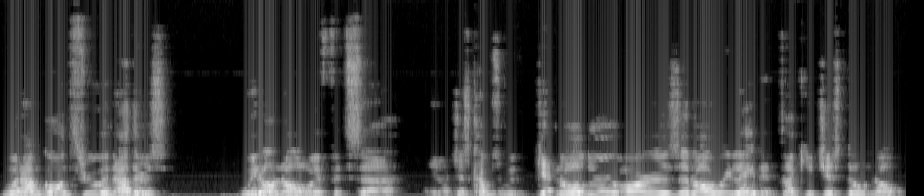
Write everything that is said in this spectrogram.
what I'm going through and others, we don't know if it's uh, you know just comes with getting older or is it all related? Like you just don't know.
